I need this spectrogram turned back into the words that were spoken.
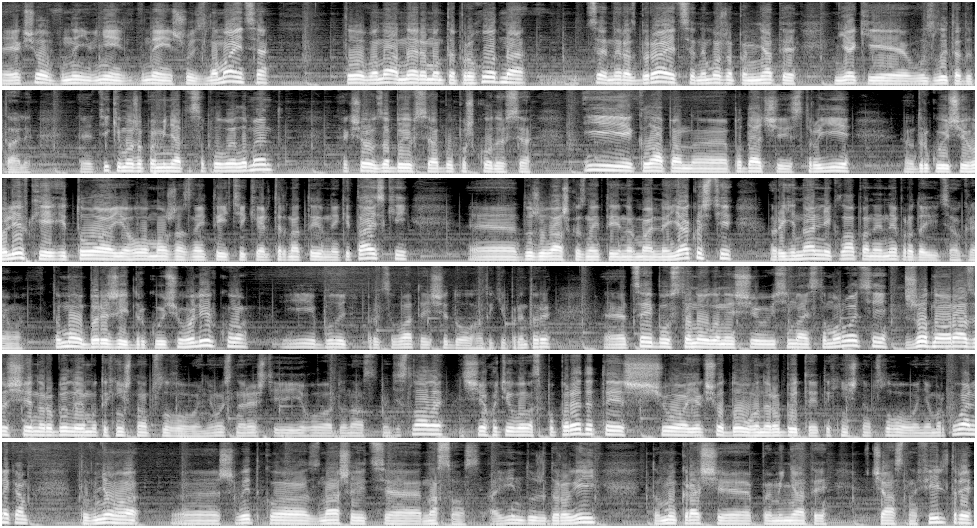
Якщо в неї, в неї, в неї щось зламається, то вона не ремонтопрогодна, це не розбирається, не можна поміняти ніякі вузли та деталі. Тільки можна поміняти сопловий елемент, якщо забився або пошкодився, і клапан е, подачі струї в друкуючій голівки, і то його можна знайти тільки альтернативний китайський. Е, Дуже важко знайти нормальної якості. Оригінальні клапани не продаються окремо. Тому бережіть друкуючу голівку і будуть працювати ще довго такі принтери. Е, Цей був встановлений ще у 2018 році. Жодного разу ще не робили йому технічне обслуговування. Ось нарешті його до нас надіслали. Ще хотів вас попередити, що якщо довго не робити технічне обслуговування маркувальникам, то в нього е, швидко знашується насос. А він дуже дорогий, тому краще поміняти вчасно фільтри,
